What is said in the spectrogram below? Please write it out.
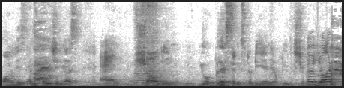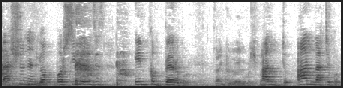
always encouraging us and showering your blessings to DNA of Leadership. No, your passion and your perseverance is incomparable, Thank you very much, ma'am. un- unmatchable.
